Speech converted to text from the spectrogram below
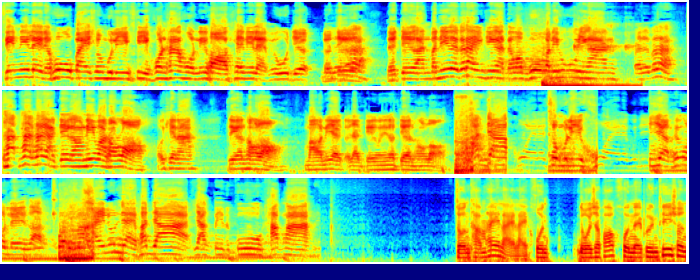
เซตนี้เลยเดี๋ยวพวกกูไปชลบุรีสี่คนห้าคนนี่พอแค่นี้แหละไม่พูดเยอะเดี๋ยวเจอ เดี๋ยวเจอกันวันนี้เลยก็ได้จริงๆอะแต่ว่าพวกวันนี้พวกกูมีงาน ไปเลยปะล่ะถ้าถ้าถ้าอยากเจอกันวันนี้มาทองหล่อโอเคนะเจอกันทองหล่อมาวันนี้อยากอยากเจอวันนี้เราเจอกันทองหล่อพัทยาคุยอะไรชลบุรีคุยอะไรกูจะเหยียบให้หมดเลยไอ้สัตว์ใครรุ่นใหญ่พัทยาอยากติดกูทักมา จนทำให้หลาย ๆ คน โดยเฉพาะคนในพื้นที่ชน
